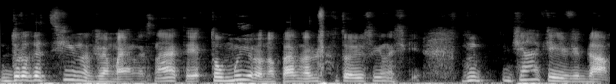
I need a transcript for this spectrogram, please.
дорогоцінна для мене, знаєте, як то миро, напевно, для тої жіночки. Ну, як я її віддам?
